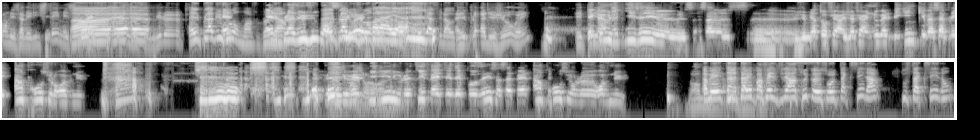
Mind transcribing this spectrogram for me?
on les avait listés, mais c'est ah, euh, fabuleux. Et le plat du jour, moi. Et le plat du jour. Et le plat du jour. Voilà, y a... Et le plat du jour, oui. Et, puis, et comme je disais, euh, ça, euh, je vais bientôt faire, je vais faire une nouvelle begin qui va s'appeler Impro sur le revenu. une nouvelle begin où le titre a été déposé, ça s'appelle Impro sur le revenu. Bon, ah, mais t'avais pas fait un truc euh, sur le taxé là? Tous taxés, non?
